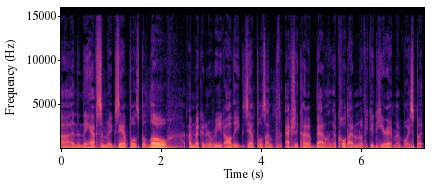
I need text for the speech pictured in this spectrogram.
Uh, and then they have some examples below. I'm not going to read all the examples. I'm actually kind of battling a cold. I don't know if you could hear it in my voice, but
